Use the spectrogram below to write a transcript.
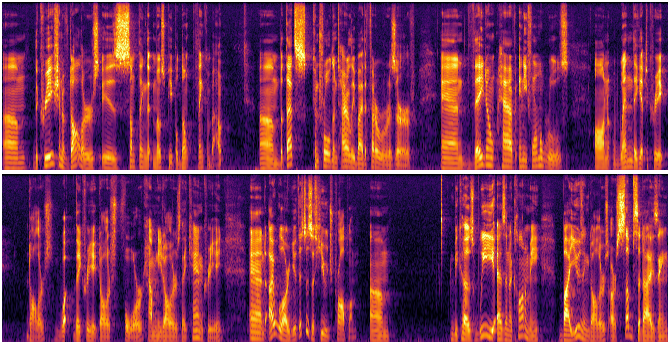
um, the creation of dollars is something that most people don't think about, um, but that's controlled entirely by the Federal Reserve, and they don't have any formal rules on when they get to create dollars, what they create dollars for, how many dollars they can create, and I will argue this is a huge problem. Um, because we as an economy, by using dollars, are subsidizing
